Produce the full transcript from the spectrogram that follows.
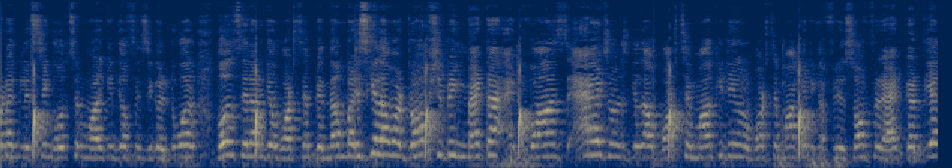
product listing wholesale market का फ़िज़िकल टूर होलसेलर के व्हाट्सएप के नंबर इसके अलावा drop shipping Meta advance ads और इसके अलावा व्हाट्सएप मार्केटिंग और व्हाट्सएप मार्केटिंग का फ्री सॉफ्टवेयर ऐड कर दिया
